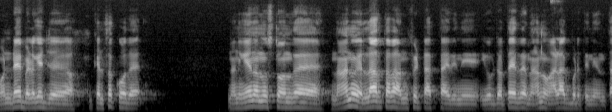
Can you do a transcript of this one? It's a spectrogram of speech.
ಒನ್ ಡೇ ಬೆಳಗ್ಗೆ ಜ ಕೆಲ್ಸಕ್ಕೆ ಹೋದೆ. ನನಗೇನು ಅನ್ನಿಸ್ತು ಅಂದರೆ ನಾನು ಎಲ್ಲರ ಥರ ಅನ್ಫಿಟ್ ಆಗ್ತಾ ಇದ್ದೀನಿ ಇವ್ರ ಜೊತೆ ಇದ್ರೆ ನಾನು ಹಾಳಾಗ್ಬಿಡ್ತೀನಿ ಅಂತ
